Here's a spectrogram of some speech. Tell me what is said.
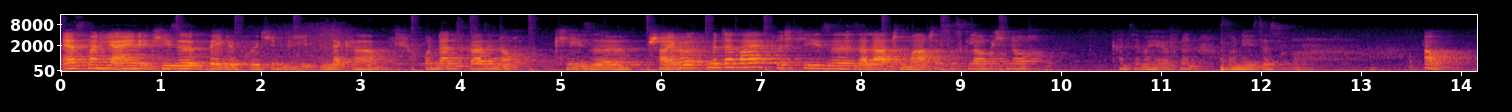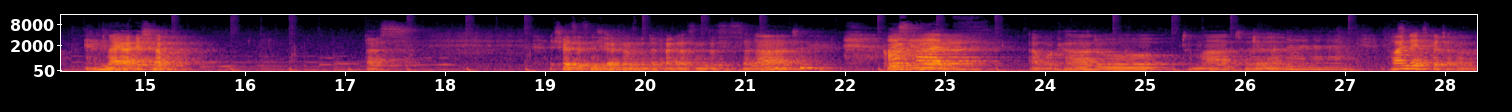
Erstmal hier ein Käse-Bagel-Brötchen, wie lecker. Und dann ist quasi noch Käsescheibe mit dabei. Frischkäse, Salat, Tomate ist das, glaube ich, noch. Kannst du ja mal hier öffnen. Ist das. Oh. Naja, ich habe das. Ich werde es jetzt nicht öffnen und runterfallen lassen. Das ist Salat, Gurke, Avocado, Tomate. Mal, nein, nein, nein. Pass- Freunde, pass bitte auf.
